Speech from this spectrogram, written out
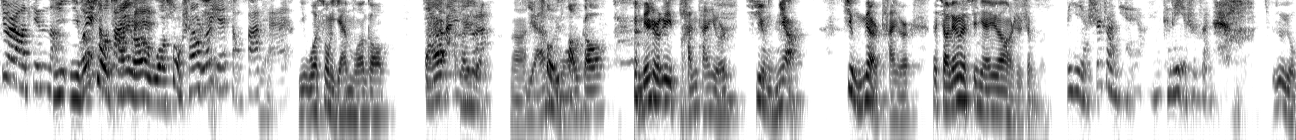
就是要金的。你你们送发财痰盂，我送砂纸，我也想发财。你我送研磨膏金哎可以啊，啊，研凑一套磨膏、你没事儿可以盘痰盂儿，镜面儿，镜面痰盂儿。那小玲的新年愿望是什么？也是赚钱呀，你肯定也是赚钱。就有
